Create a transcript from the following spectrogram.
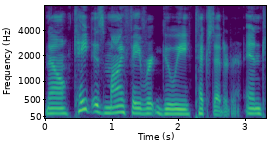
Now, Kate is my favorite GUI text editor, and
